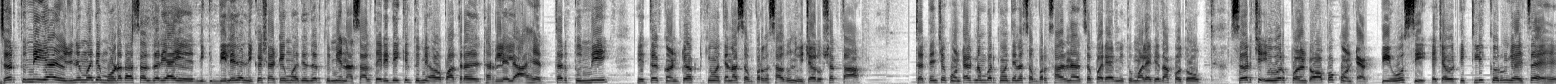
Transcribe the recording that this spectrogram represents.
जर तुम्ही या योजनेमध्ये मोडत असाल जर या यो- नि- दिलेल्या निकषाटीमध्ये जर तुम्ही नसाल तरी देखील तुम्ही अपात्र ठरलेले आहेत. तर तुम्ही इथं कॉन्टॅक्ट किंवा त्यांना संपर्क साधून विचारू शकता. तर त्यांचे कॉन्टॅक्ट नंबर किंवा त्यांना संपर्क साधण्याचा पर्याय मी तुम्हाला इथे दाखवतो. Search your point of a contact P O C याच्यावरती क्लिक करून घ्यायचं आहे.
